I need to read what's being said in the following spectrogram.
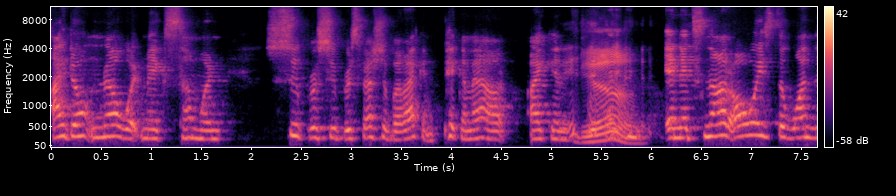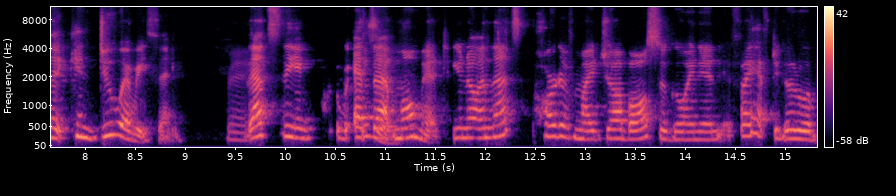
I don't know what makes someone super, super special, but I can pick them out. I can, Yeah. and it's not always the one that can do everything Right. that's the at Is that it? moment you know and that's part of my job also going in if i have to go to a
